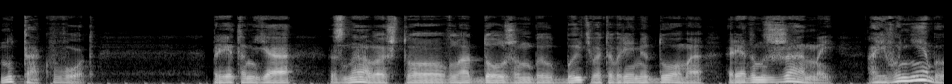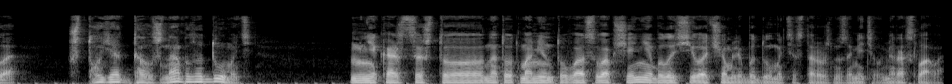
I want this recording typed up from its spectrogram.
Ну так вот. При этом я знала, что Влад должен был быть в это время дома, рядом с Жанной, а его не было. Что я должна была думать? Мне кажется, что на тот момент у вас вообще не было сил о чем либо думать, осторожно заметила Мирослава.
